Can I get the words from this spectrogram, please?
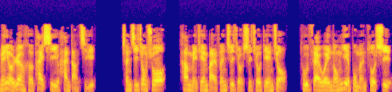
没有任何派系和党籍。陈吉仲说，他每天百分之九十九点九都在为农业部门做事，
